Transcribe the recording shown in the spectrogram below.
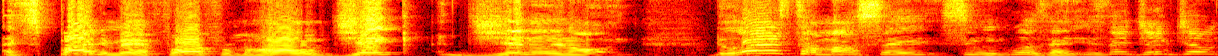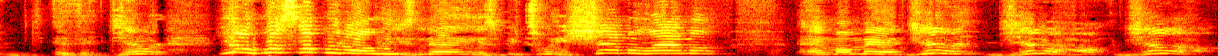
at Spider-Man Far From Home. Jake Gyllenhaal. The last time I say seen what was that? Is that Jake Gyllenhaal? Is it Gyllenhaal? Yo, what's up with all these names between Shamalama and my man Gyllenhaal? Gyllenhaal,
